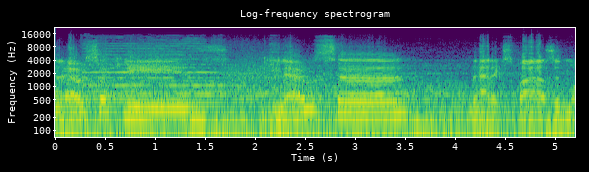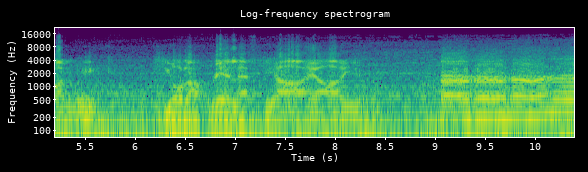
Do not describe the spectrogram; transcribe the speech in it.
Closer, please. Closer. That expires in one week. You're not real FBI, are you?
